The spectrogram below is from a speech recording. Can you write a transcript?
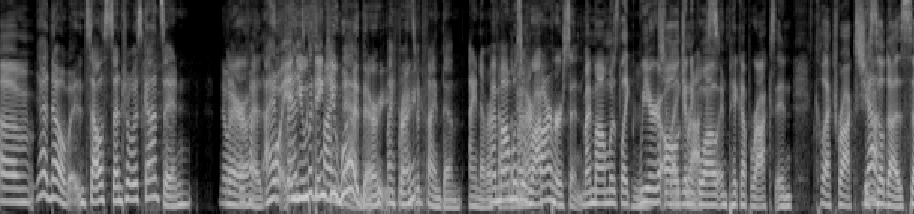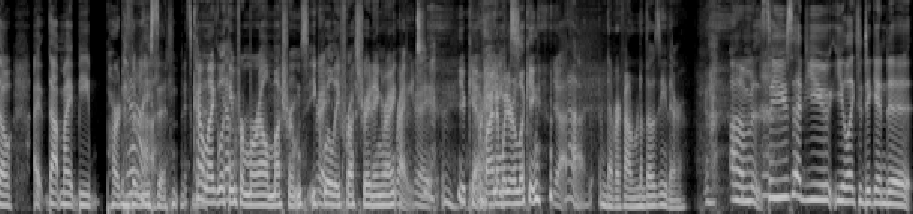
um, Yeah, no, in South Central Wisconsin. No never arrowheads. I had Oh, and you would think you find would them. there, My friends right? would find them. I never. my found mom was on a rock farm. person. My mom was like, hmm. "We're She all going to go out and pick up rocks and collect rocks." She Yeah. still does. So I, that might be part of the reason. It's kind of like looking for morel mushrooms, equally frustrating, right? Right. Right. You can't find them when you're looking. Yeah, I've never found one of those either. Um, so you said you you like to dig into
